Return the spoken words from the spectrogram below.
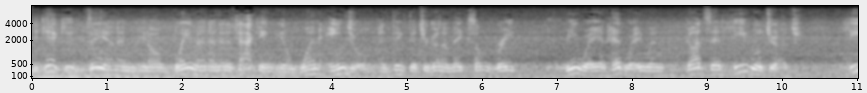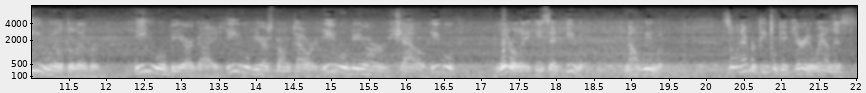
You can't keep saying and you know blaming and then attacking you know one angel and think that you're going to make some great leeway and headway when God said He will judge, He will deliver, he will be our guide. He will be our strong tower. He will be our shadow. He will, literally, he said he will, not we will. So whenever people get carried away on this,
